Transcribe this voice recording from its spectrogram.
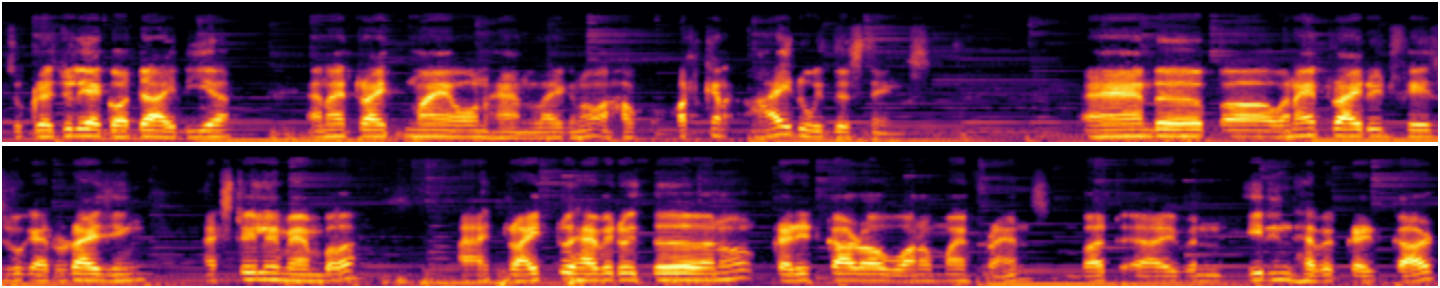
So gradually I got the idea and I tried my own hand, like, you know, how, what can I do with these things? And uh, uh, when I tried with Facebook advertising, I still remember I tried to have it with the you know credit card of one of my friends, but uh, even he didn't have a credit card,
